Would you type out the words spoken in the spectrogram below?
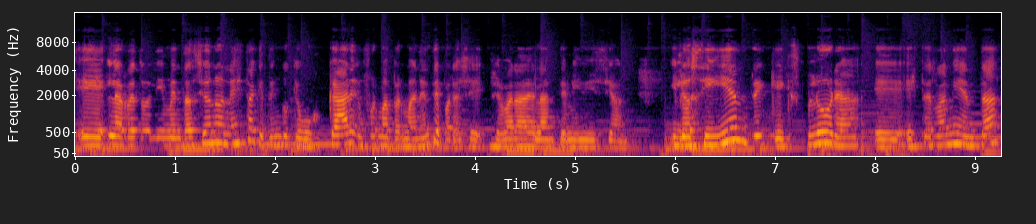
eh, la retroalimentación honesta que tengo que buscar en forma permanente para llevar adelante mi visión. Y lo siguiente que explora eh, esta herramienta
